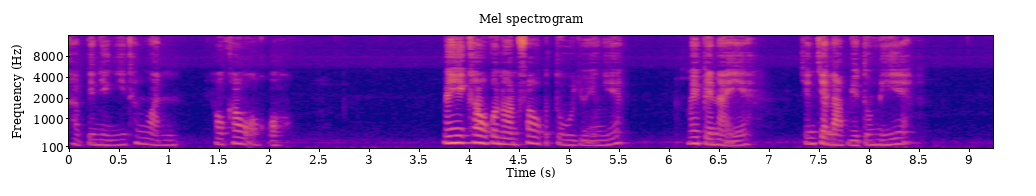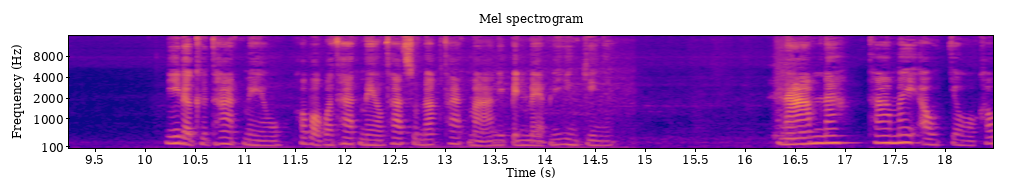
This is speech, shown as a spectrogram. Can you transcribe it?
ค่ะเป็นอย่างนี้ทั้งวันเขาเข้าออกออก ไม่ให้เข้าก็นอนเฝ้าประตูอยู่อย่างเงี้ย ไม่ไปไหน ฉันจะหลับอยู่ตรงนี้ นี่แหละคือทาสแมว เขาบอกว่าทาสแมวทาสสุนัขทาสหมานี่เป็นแบบนี้จริงๆ น้ำนะ ถ้าไม่เอาจ่อเข้า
